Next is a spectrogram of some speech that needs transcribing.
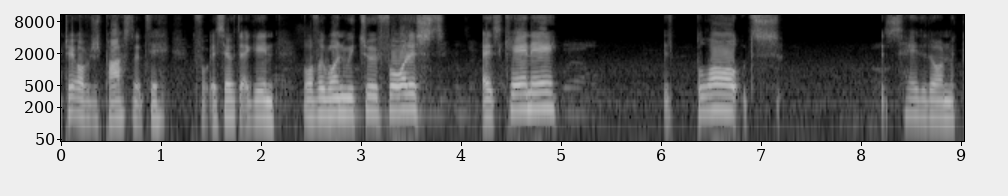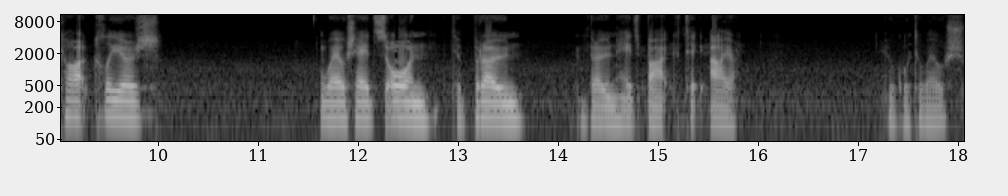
straight off just passing it to Celtic again. Lovely one with two Forrest. It's Kenny. It's blocked. It's headed on. McCart clears. Welsh heads on to Brown. Brown heads back to Ajer. He'll go to Welsh.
